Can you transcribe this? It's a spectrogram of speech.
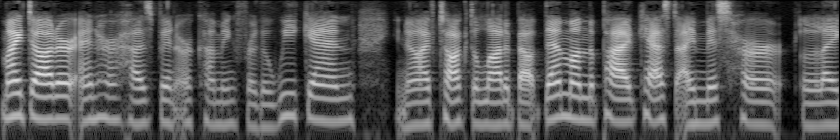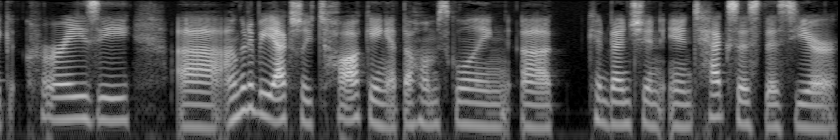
my daughter and her husband are coming for the weekend. You know i've talked a lot about them on the podcast. I miss her like crazy. Uh, i'm going to be actually talking at the homeschooling uh, convention in Texas this year,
